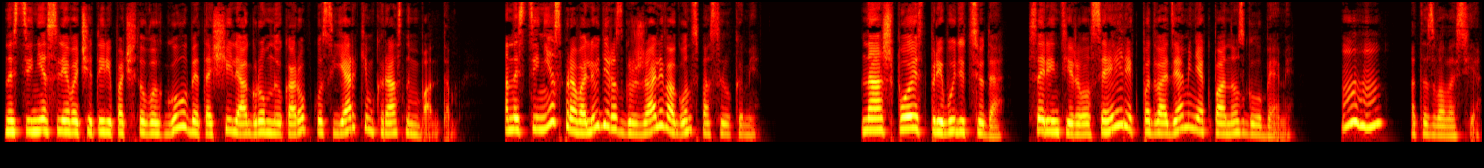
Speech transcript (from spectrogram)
На стене слева четыре почтовых голубя тащили огромную коробку с ярким красным бантом. А на стене справа люди разгружали вагон с посылками. «Наш поезд прибудет сюда», — сориентировался Эрик, подводя меня к панно с голубями. «Угу», — отозвалась я.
